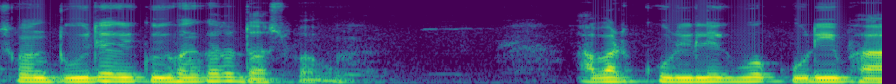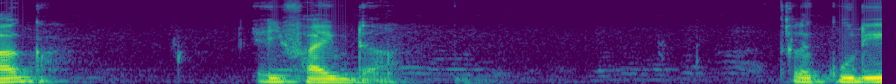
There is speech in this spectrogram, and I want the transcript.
সমান দুইটা কুড়ি ভাগ কত দশ পাবো। আবার কুড়ি লিখব কুড়ি ভাগ এই ফাইভটা তাহলে কুড়ি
